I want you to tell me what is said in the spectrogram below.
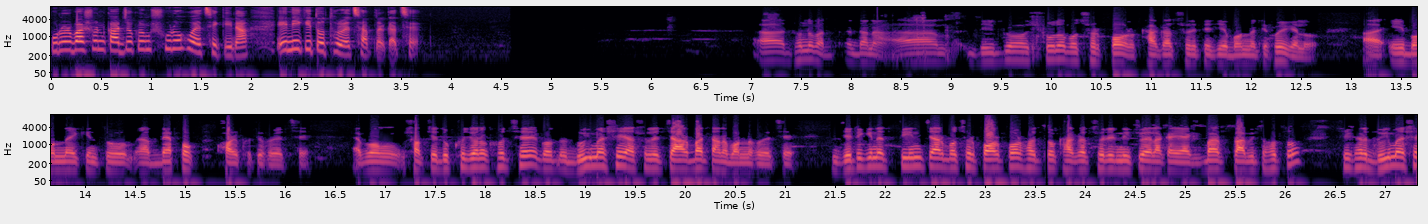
পুনর্বাসন কার্যক্রম শুরু হয়েছে কিনা? এ নিয়ে কি তথ্য রয়েছে আপনার কাছে? ধন্যবাদ দানা দীর্ঘ ষোলো বছর পর খাগড়াছড়িতে যে বন্যাটি হয়ে গেল এই বন্যায় কিন্তু ব্যাপক ক্ষয়ক্ষতি হয়েছে। এবং সবচেয়ে দুঃখজনক হচ্ছে গত দুই মাসে আসলে চারবার টানা বন্যা হয়েছে। যেটি কিনা তিন, চার বছর পর পর হয়তো খাগড়াছড়ির নিচু এলাকায় একবার প্লাবিত হতো। সেখানে দুই মাসে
